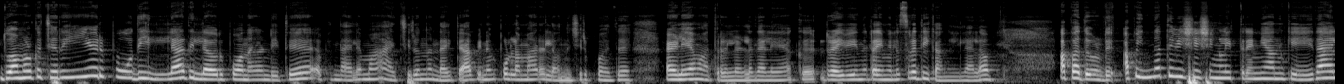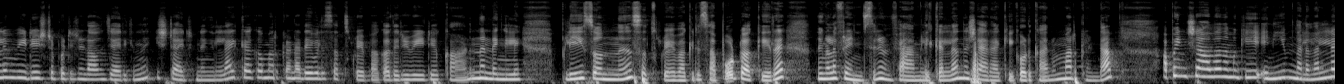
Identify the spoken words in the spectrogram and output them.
ദ്വാമൾക്ക് ചെറിയൊരു പൂതി ഇല്ലാതില്ല അവർ പോകുന്ന കണ്ടിട്ട്. അപ്പം എന്തായാലും ആ അയച്ചിട്ടൊന്നും ഉണ്ടായിട്ടാ പിന്നെ പുള്ളന്മാരല്ല ഒന്നിച്ചിട്ട് പോയത്? എളിയ മാത്രമല്ല ഉള്ളത്. എളിയാക്ക് ഡ്രൈവ് ചെയ്യുന്ന ടൈമിൽ ശ്രദ്ധിക്കാൻ കഴിയില്ലല്ലോ. അപ്പോൾ അതുകൊണ്ട്. അപ്പോൾ ഇന്നത്തെ വിശേഷങ്ങൾ ഇത്ര തന്നെയാണ് നമുക്ക് ഏതായാലും വീഡിയോ ഇഷ്ടപ്പെട്ടിട്ടുണ്ടാവും വിചാരിക്കുന്നത് ഇഷ്ടമായിട്ടുണ്ടെങ്കിൽ ലൈക്ക് ആക്കാൻ മറക്കണ്ട. അതേപോലെ സബ്സ്ക്രൈബ് ആക്കുക അതൊരു വീഡിയോ കാണുന്നുണ്ടെങ്കിൽ പ്ലീസ് ഒന്ന് സബ്സ്ക്രൈബ് ആക്കിയിട്ട് സപ്പോർട്ട് ആക്കിയിട്ട് നിങ്ങളെ ഫ്രണ്ട്സിനും ഫാമിലിക്കെല്ലാം ഒന്ന് ഷെയർ ആക്കി കൊടുക്കാനും മറക്കണ്ട. അപ്പോൾ ഇൻഷാല്ല നമുക്ക് ഇനിയും നല്ല നല്ല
